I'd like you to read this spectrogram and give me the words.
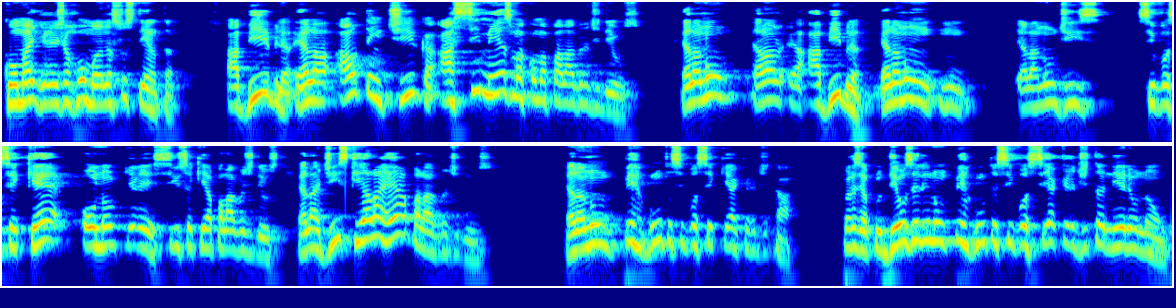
como a igreja romana sustenta. A Bíblia, ela autentica a si mesma como a palavra de Deus. Ela não, ela, a Bíblia, ela não, não, ela não diz se você quer ou não querer, se isso aqui é a palavra de Deus. Ela diz que ela é a palavra de Deus. Ela não pergunta se você quer acreditar. Por exemplo, Deus ele não pergunta se você acredita nele ou não,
